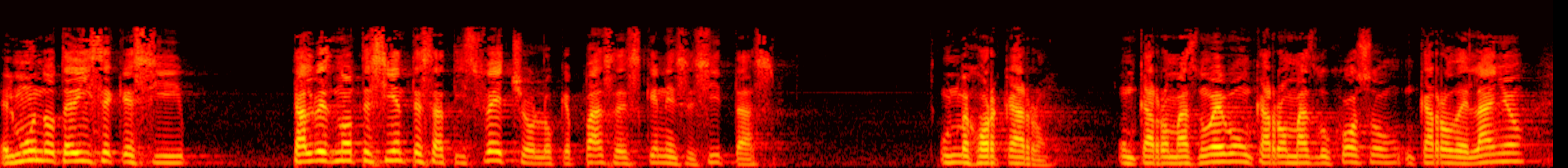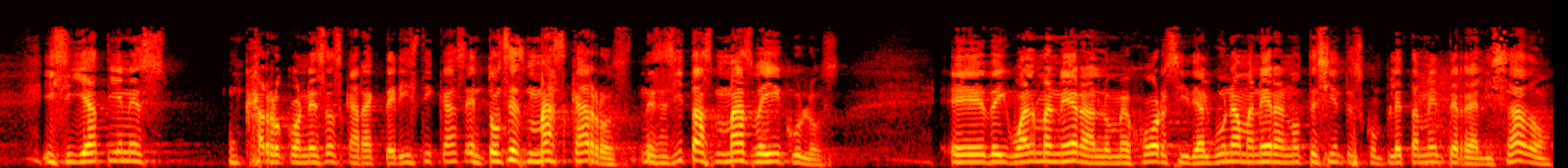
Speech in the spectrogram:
El mundo te dice que si tal vez no te sientes satisfecho, lo que pasa es que necesitas un mejor carro, un carro más nuevo, un carro más lujoso, un carro del año. Y si ya tienes un carro con esas características, entonces más carros, necesitas más vehículos. Eh, de igual manera, a lo mejor si de alguna manera no te sientes completamente realizado,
